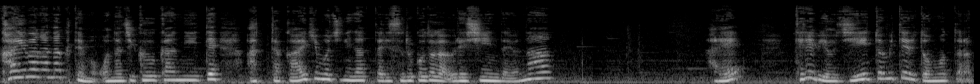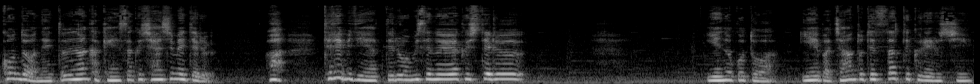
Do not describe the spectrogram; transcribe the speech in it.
会話がなくても同じ空間にいてあったかい気持ちになったりすることが嬉しいんだよな。あれ？テレビをじーっと見てると思ったら今度はネットでなんか検索し始めてる。あテレビでやってるお店の予約してる。家のことは言えばちゃんと手伝ってくれるし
